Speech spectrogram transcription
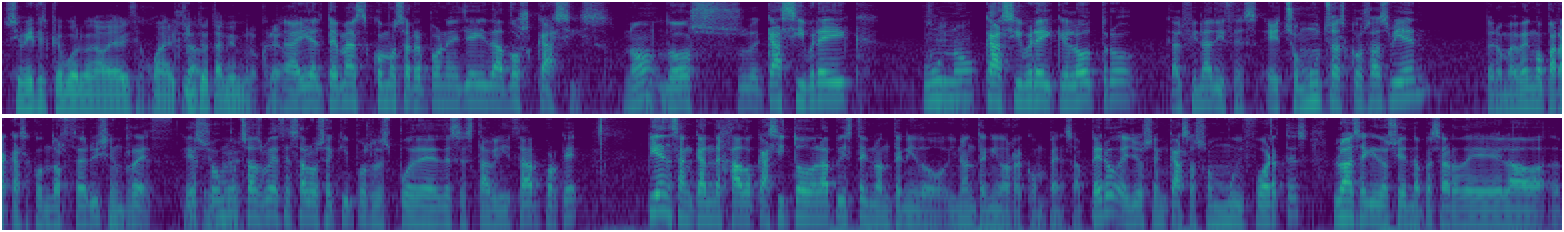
Si me dices que vuelven a Valladolid y juegan el Claro. quinto, también me lo creo. Ahí el tema es cómo se repone Lleida dos casis, ¿no? Dos eh, casi break, Sí, uno, sí. casi break el otro, que al final dices, he hecho muchas cosas bien, pero me vengo para casa con 2-0 y sin red. Eso muchas veces a los equipos les puede desestabilizar porque piensan que han dejado casi todo en la pista y no han tenido, y no han tenido recompensa. Pero ellos en casa son muy fuertes, lo han seguido siendo a pesar de la,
